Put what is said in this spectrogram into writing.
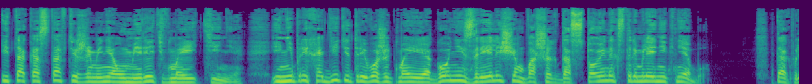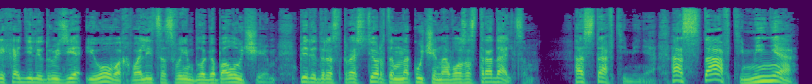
Итак, оставьте же меня умереть в моей тине, и не приходите тревожить моей агонии зрелищем ваших достойных стремлений к небу. Так приходили друзья Иова хвалиться своим благополучием перед распростертым на куче навоза страдальцем. Оставьте меня! Оставьте меня!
